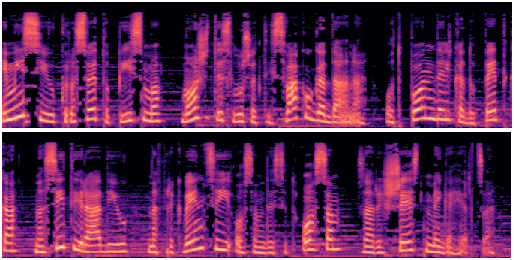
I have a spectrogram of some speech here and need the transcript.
emisiju Kroz sveto pismo možete slušati svakoga dana od ponedjeljka do petka na City radiju na frekvenciji 88,6 MHz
